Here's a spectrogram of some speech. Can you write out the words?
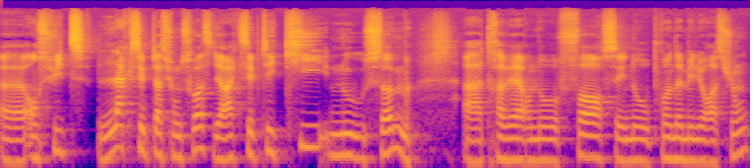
ensuite, l'acceptation de soi, c'est-à-dire accepter qui nous sommes à travers nos forces et nos points d'amélioration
